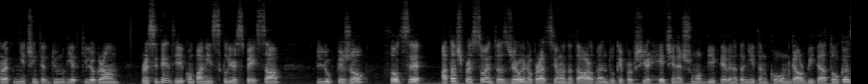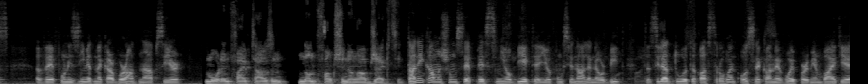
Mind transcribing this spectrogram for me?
rreth njëqind e dymbëdhjetë kilogramë. Presidenti i kompanisë ClearSpace SA, Luc Piguet, thotë se ata shpresojnë të zgjerojnë operacionet në të ardhmen duke përfshirë heqjen e shumë objekteve në të njëjtën kohë nga orbita e Tokës dhe furnizimet me karburant në hapësirë. More than five thousand non-functional objects. Tani ka më shumë se pesë mijë objekte jofunksionale në orbitë, të cilat duhet të pastrohen ose kanë nevojë për mirëmbajtje.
